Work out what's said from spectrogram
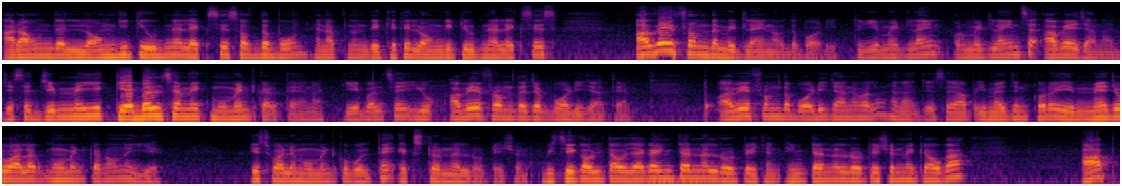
around the longitudinal axis of the bone है ना अपने देखे थे longitudinal axis away from the mid line of the body तो ये मिड लाइन और मिड लाइन से अवे जाना। जैसे जिम में ये केबल से हम एक मूवमेंट करते हैं ना केबल से यू अवे फ्रॉम द जब बॉडी जाते हैं तो अवे फ्रॉम द बॉडी जाने वाला है ना? जैसे आप इमेजिन करो, ये मैं जो वाला मूवमेंट कर रहा हूँ ना, ये, इस वाले मूवमेंट को बोलते हैं एक्सटर्नल रोटेशन इसी का उल्टा हो जाएगा इंटरनल रोटेशन इंटरनल रोटेशन में क्या होगा? आप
